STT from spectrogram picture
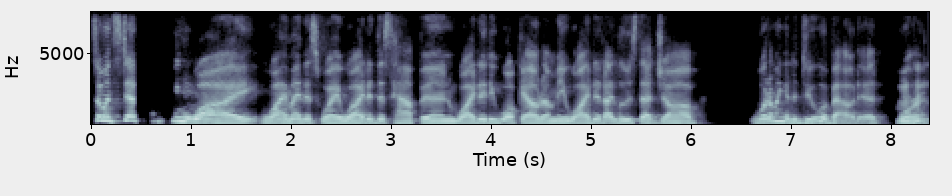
So instead of asking why, why am I this way? Why did this happen? Why did he walk out on me? Why did I lose that job? What am I going to do about it? Or Mhm.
